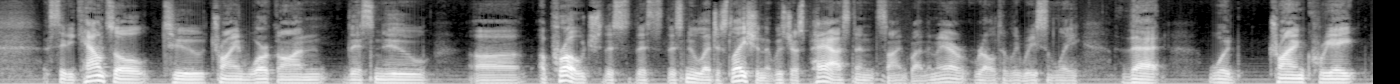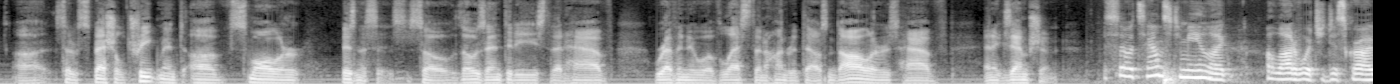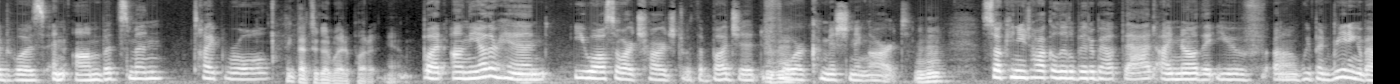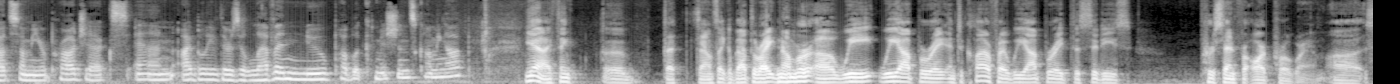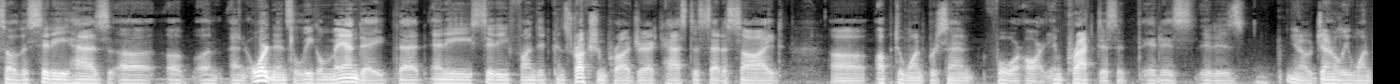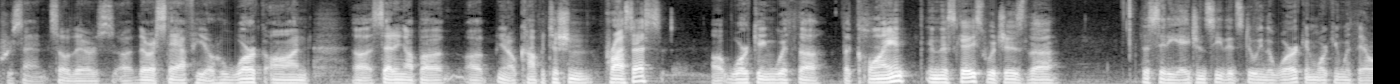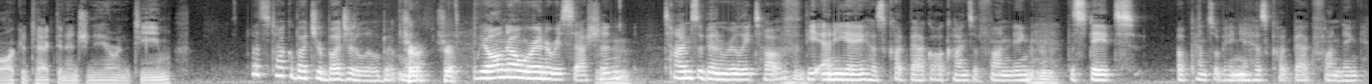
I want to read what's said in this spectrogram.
city council to try and work on this new. Uh, approach this this this new legislation that was just passed and signed by the mayor relatively recently that would try and create uh, sort of special treatment of smaller businesses. So those entities that have revenue of less than $100,000 have an exemption. So it sounds to me like a lot of what you described was an ombudsman type role. I think that's a good way to put it. Yeah. But on the other hand, you also are charged with a budget mm-hmm. for commissioning art. Mm-hmm. So, can you talk a little bit about that? I know that you've uh, we've been reading about some of your projects, and I believe there's 11 new public commissions coming up. Yeah, I think uh, that sounds like about the right number. Uh, we we operate, and to clarify, we operate the city's percent for art program. Uh, so the city has uh, a, a, an ordinance, a legal mandate that any city-funded construction project has to set aside uh, up to one percent for art. In practice, it, it is it is you know generally one percent. So there's uh, there are staff here who work on uh, setting up a, a, you know competition process, uh, working with the the client in this case, which is the the city agency that's doing the work and working with their architect and engineer and team. Let's talk about your budget a little bit more. Sure, sure. We all know we're in a recession. Mm-hmm. Times have been really tough. Mm-hmm. The NEA has cut back all kinds of funding. Mm-hmm. The states of Pennsylvania has cut back funding.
